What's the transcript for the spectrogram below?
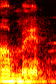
ആമേൻ.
